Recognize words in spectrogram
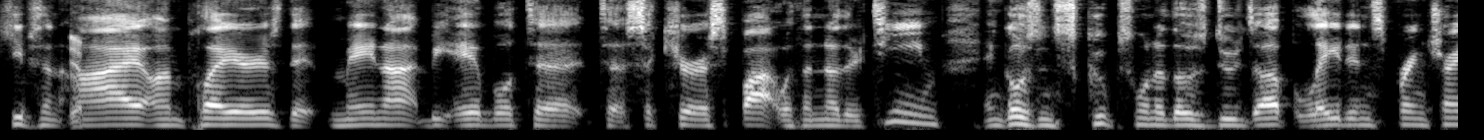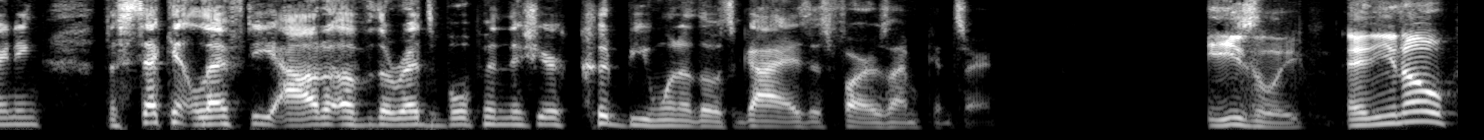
keeps an Yep. eye on players that may not be able to to secure a spot with another team, and goes and scoops one of those dudes up late in spring training. The second lefty out of the Reds bullpen this year could be one of those guys, as far as I'm concerned. easily. And you know,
